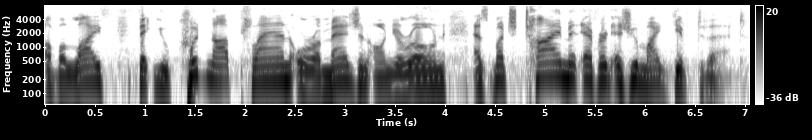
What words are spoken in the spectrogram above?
of a life that you could not plan or imagine on your own, as much time and effort as you might give to that.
